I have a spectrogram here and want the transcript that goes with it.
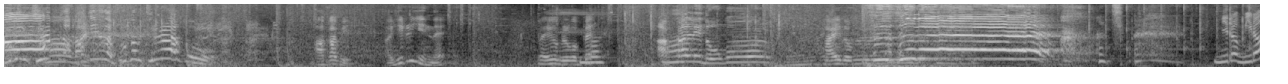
불금 들어 마지막 불금 들으라고 아가비 아 힐이 있네 나 이거 밀고 빼 이거 아칼리 노궁. 바이 높은 스스메! 밀어 밀어.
